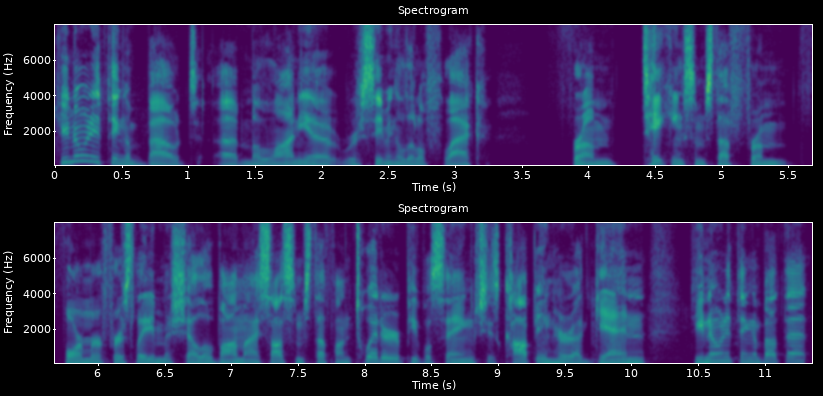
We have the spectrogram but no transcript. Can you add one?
Do you know anything about uh, Melania receiving a little flack from taking some stuff from former First Lady Michelle Obama? I saw some stuff on Twitter, people saying she's copying her again. Do you know anything about that?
